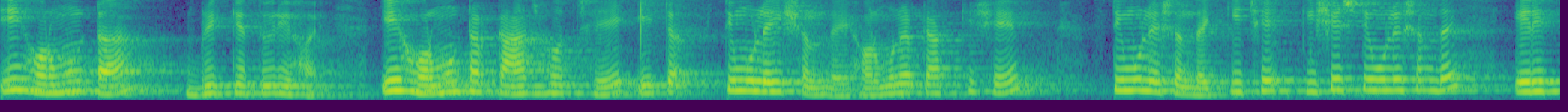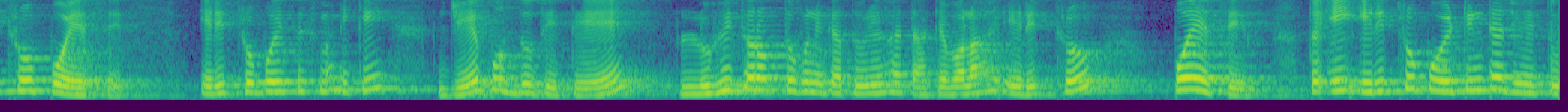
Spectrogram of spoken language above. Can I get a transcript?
এই হরমোনটা বৃক্ষে তৈরি হয়। এই হরমোনটার কাজ হচ্ছে এটা স্টিমুলেশন দেয়। হরমোনের কাজ কি সে স্টিমুলেশন দেয়। কিসে? কিসে স্টিমুলেশন দেয়? এরিথ্রোপোয়েসিস এরিথ্রোপোয়েসিস মানে কি? যে পদ্ধতিতে লোহিত রক্তকণিকা তৈরি হয় তাকে বলা হয় এরিথ্রোপোয়েসিস তো এই এরিথ্রোপোয়েটিনটা যেহেতু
